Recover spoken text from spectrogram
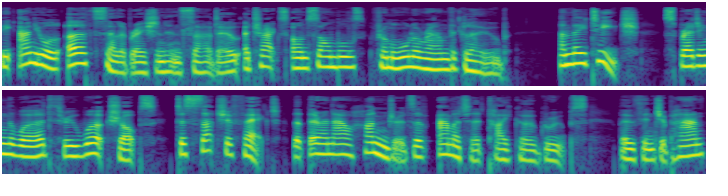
The annual Earth celebration in Sado attracts ensembles from all around the globe, and they teach, spreading the word through workshops to such effect that there are now hundreds of amateur taiko groups, both in Japan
